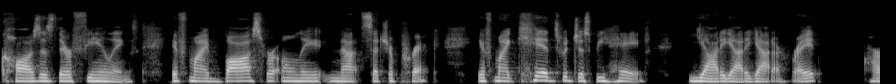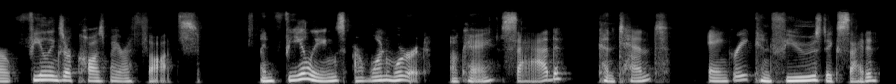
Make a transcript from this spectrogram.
causes their feelings. If my boss were only not such a prick, if my kids would just behave, yada, yada, yada, right? Our feelings are caused by our thoughts. And feelings are one word, okay? Sad, content, angry, confused, excited,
